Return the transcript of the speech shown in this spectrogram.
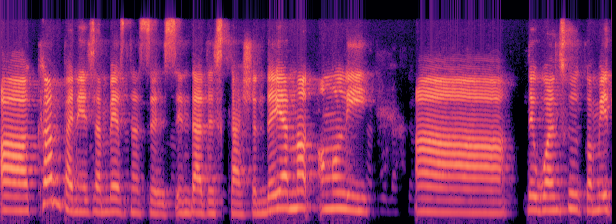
uh, companies and businesses in that discussion. They are not only uh, the ones who commit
